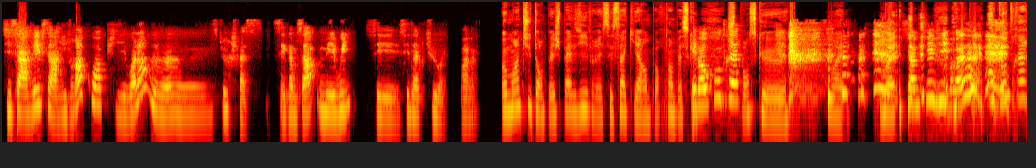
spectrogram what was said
si ça arrive, ça arrivera quoi. Puis voilà, euh, ce que je fasse, c'est comme ça. Mais oui, c'est d'actu, ouais, ouais, ouais. Au moins, tu t'empêches pas de vivre et c'est ça qui est important parce que eh ben, au contraire. je pense que ouais, ouais. ça me fait vivre. au contraire,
